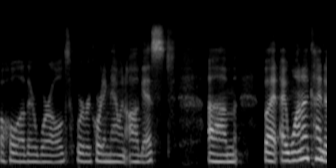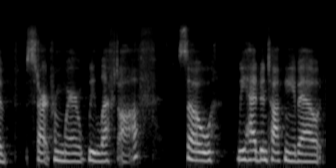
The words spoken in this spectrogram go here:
a whole other world. We're recording now in August. Um, but I want to kind of start from where we left off. So, we had been talking about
